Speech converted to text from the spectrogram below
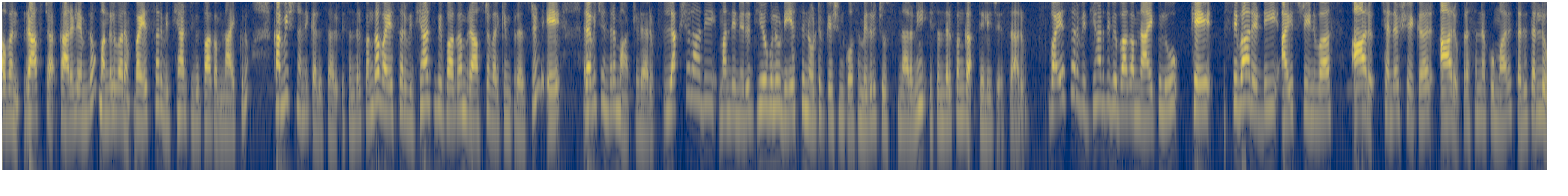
భవన్ రాష్ట్ర కార్యాలయంలో మంగళవారం వైఎస్ఆర్ విద్యార్థి విభాగం నాయకులు కమిషనర్ని కలిశారు. ఈ సందర్భంగా వైఎస్ఆర్ విద్యార్థి విభాగం రాష్ట్ర వర్కింగ్ ప్రెసిడెంట్ ఏ రవిచంద్ర మాట్లాడారు. లక్షలాది మంది నిరుద్యోగులు డిఎస్సీ నోటిఫికేషన్ కోసం ఎదురు చూస్తున్నారని ఈ సందర్భంగా తెలియజేశారు. వైఎస్ఆర్ విద్యార్థి విభాగం నాయకులు K Shiva Reddy I Srinivas R Chandrasekhar R Prasanna Kumar తదితరులు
